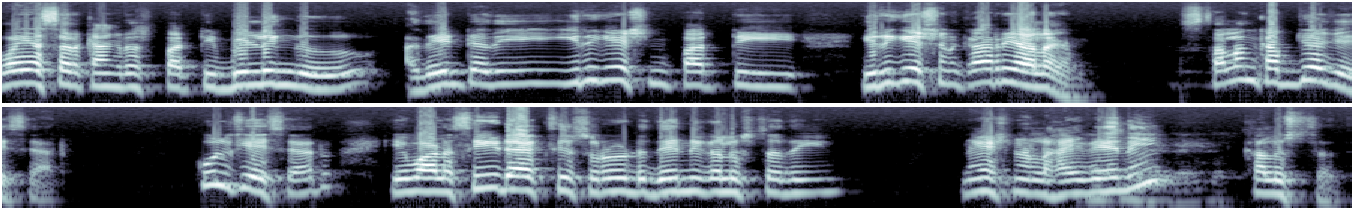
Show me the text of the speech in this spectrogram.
వైఎస్ఆర్ కాంగ్రెస్ పార్టీ బిల్డింగు అదేంటి అది? ఇరిగేషన్ పార్టీ ఇరిగేషన్ కార్యాలయం. స్థలం కబ్జా చేశారు. కూల్ చేశారు. ఇవాళ సీడ్ యాక్సిస్ రోడ్డు దేన్ని కలుస్తుంది? నేషనల్ హైవేని కలుస్తుంది.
